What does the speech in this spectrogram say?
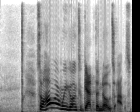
So how are we going to get the nodes out?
